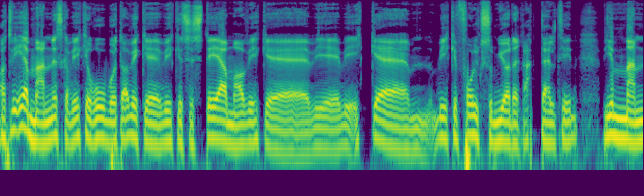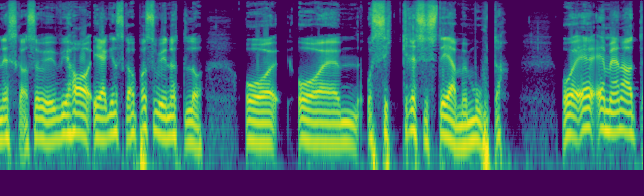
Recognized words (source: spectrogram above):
At vi er mennesker, vi er ikke roboter, vi er ikke, vi er ikke systemer, vi er ikke, vi, vi, er ikke, vi er ikke folk som gjør det rette hele tiden. Vi er mennesker, så vi, har egenskaper som vi er nødt til å, å, å, å sikre systemet mot. da. Og jeg, jeg mener at,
